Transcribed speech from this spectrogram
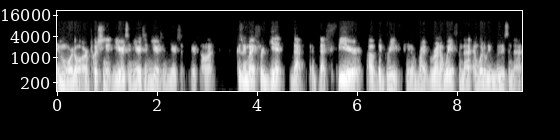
immortal or pushing it years and years and years and years and years on, because we might forget that that fear of the grief, you know, right, run away from that, and what do we lose in that?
